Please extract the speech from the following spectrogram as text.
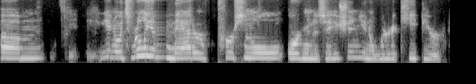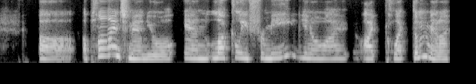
um, you know, it's really a matter of personal organization, you know, where to keep your uh, appliance manual. And luckily for me, you know, I, I collect them and I,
